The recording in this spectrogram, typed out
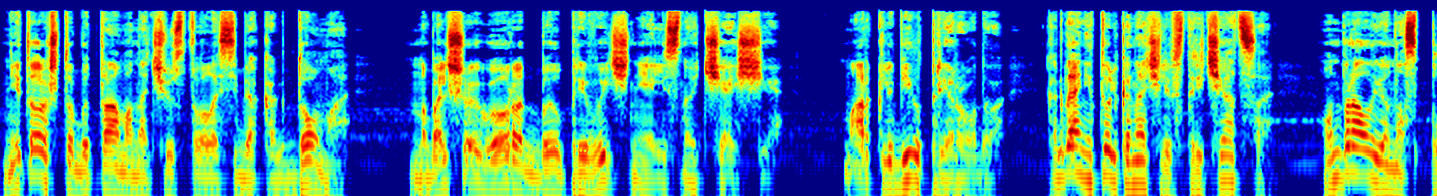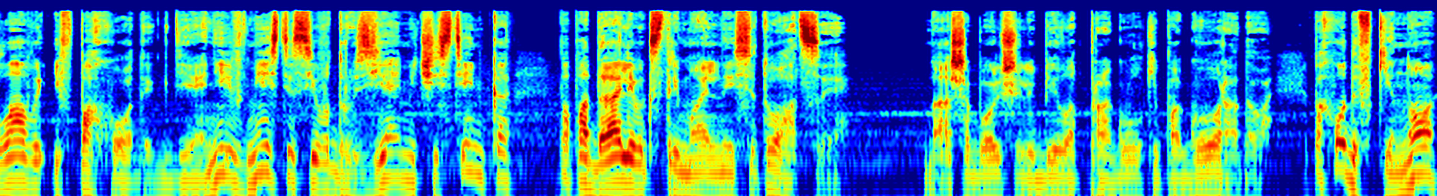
Не то чтобы там она чувствовала себя как дома, но большой город был привычнее лесной чаще. Марк любил природу. Когда они только начали встречаться, он брал ее на сплавы и в походы, где они вместе с его друзьями частенько попадали в экстремальные ситуации. Даша больше любила прогулки по городу, походы в кино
